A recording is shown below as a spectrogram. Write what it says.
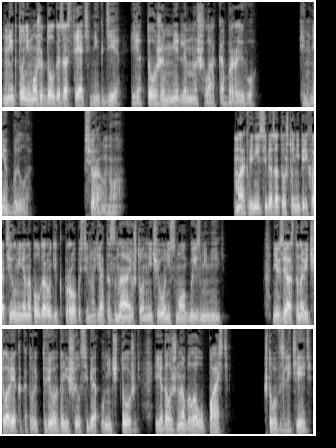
Никто не может долго застрять нигде, и я тоже медленно шла к обрыву. И мне было все равно. Марк винит себя за то, что не перехватил меня на полдороги к пропасти, но я-то знаю, что он ничего не смог бы изменить. Нельзя остановить человека, который твердо решил себя уничтожить, и я должна была упасть, чтобы взлететь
